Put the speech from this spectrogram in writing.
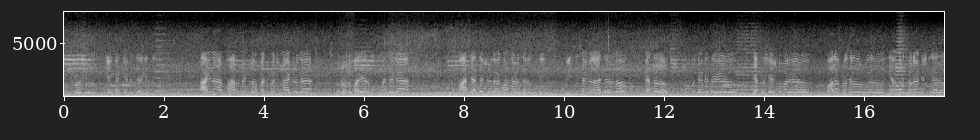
పుట్టినరోజు కేక్ కట్ చేయడం జరిగింది. ఆయన పార్లమెంట్లో ప్రతిపక్ష నాయకుడిగా రెండు పర్యాలు ముఖ్యమంత్రిగా పార్టీ అధ్యక్షుడిగా కొనసాగడం జరుగుతుంది. బీసీ సంఘాల ఆధ్వర్యంలో పెద్దలు ముప్పుడు వెంకటేశ్వర గారు జట్ల శేష్ కుమార్ గారు బాలా ప్రసాద్ వర్మ గారు యనమల శివరామకృష్ణ గారు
